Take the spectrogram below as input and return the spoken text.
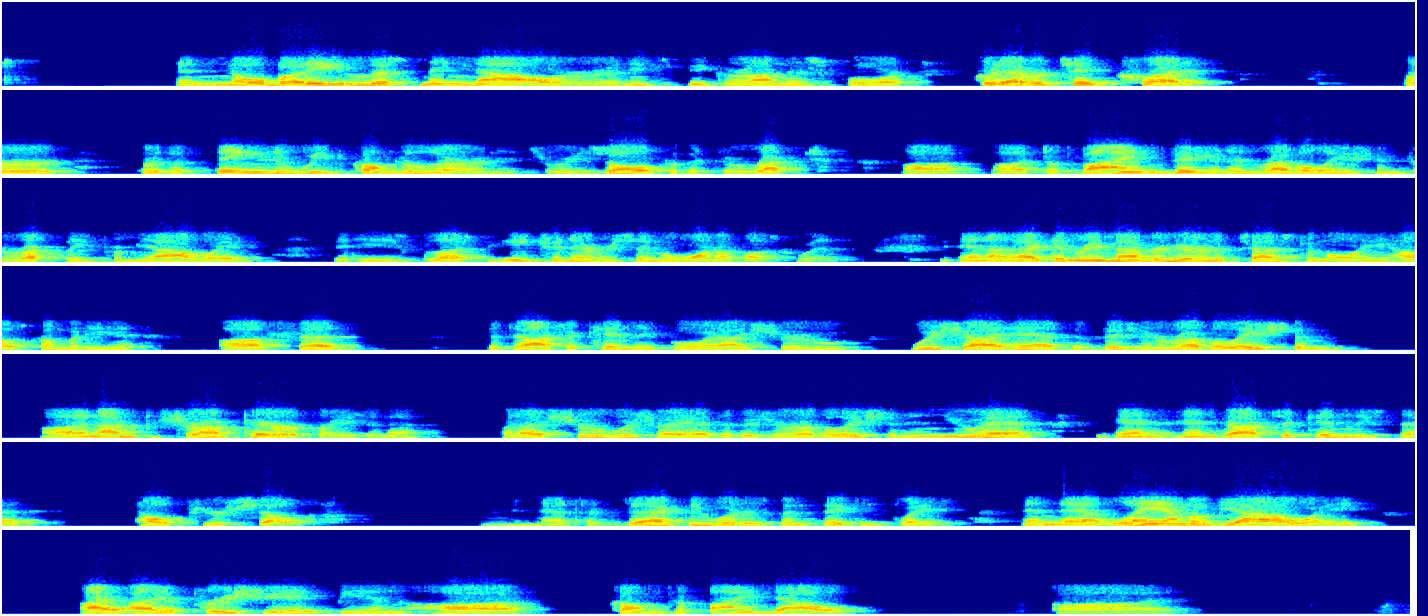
And nobody listening now or any speaker on this floor could ever take credit for, for the things that we've come to learn. It's a result of a direct uh, uh, divine vision and revelation directly from Yahweh that He's blessed each and every single one of us with. And I, can remember hearing a testimony how somebody uh, said to Dr. Kinley, Boy, I sure wish I had the vision and revelation. Uh, and I'm sure I'm paraphrasing it, but I sure wish I had the vision and revelation. And you had, and, and Dr. Kinley said, Help yourself. Mm-hmm. And that's exactly what has been taking place and that Lamb of Yahweh, I, I appreciate being uh, come to find out uh,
